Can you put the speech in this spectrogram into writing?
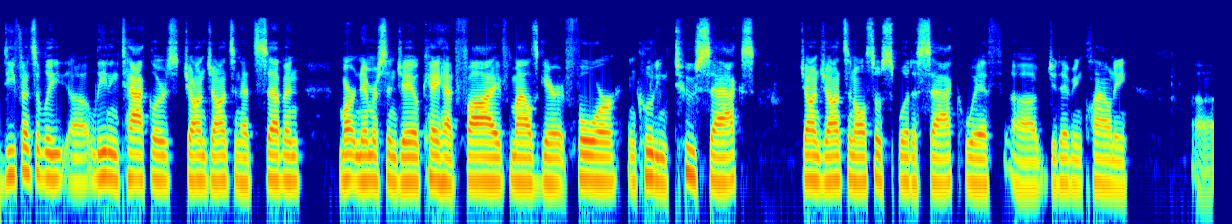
Defensively uh, leading tacklers, John Johnson had seven. Martin Emerson, JOK had five. Myles Garrett four, including two sacks. John Johnson also split a sack with uh, Clowney, uh,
